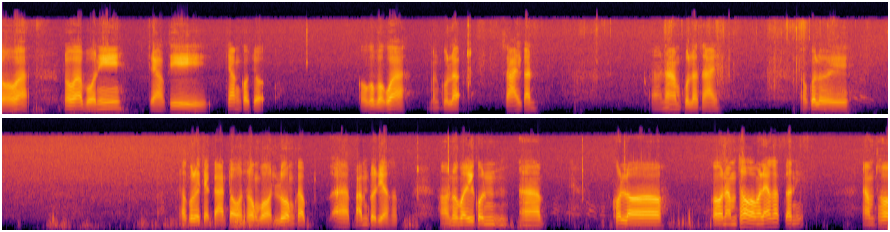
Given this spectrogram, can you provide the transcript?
ต่อว่า ราะว่าบ่อนี้จากที่ช่างเขาเจาะเขาก็บอกว่ามันคนละสายกันน้ำคนละสายเราก็เลย เราก็เลยจัดการต่อสองบ่อร่วมกับปั๊มตัวเดียวครับอ๋อนู่นบริคนคนรอก็นำท่อมาแล้วครับ ตอนนี้นำท่อ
